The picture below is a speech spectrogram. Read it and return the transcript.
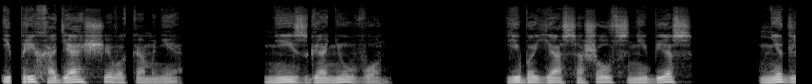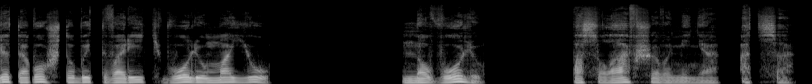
и приходящего ко мне не изгоню вон, ибо я сошел с небес не для того, чтобы творить волю мою, но волю пославшего меня Отца.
